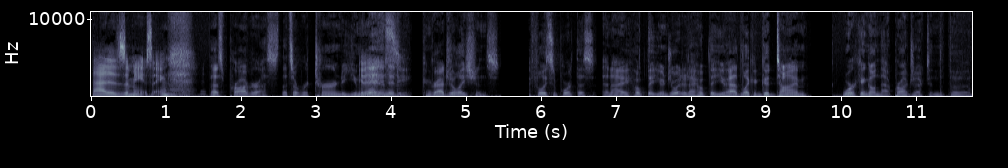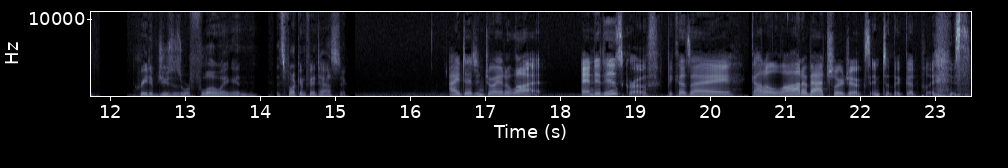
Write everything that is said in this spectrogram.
that is amazing. That's progress. That's a return to humanity. Congratulations. I fully support this, and I hope that you enjoyed it. I hope that you had like a good time working on that project and that the creative juices were flowing, and it's fucking fantastic. I did enjoy it a lot. And it is growth because I got a lot of bachelor jokes into the good place.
